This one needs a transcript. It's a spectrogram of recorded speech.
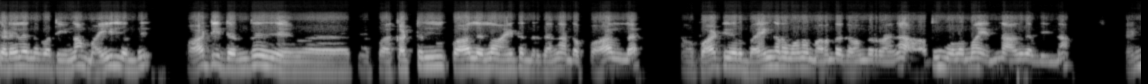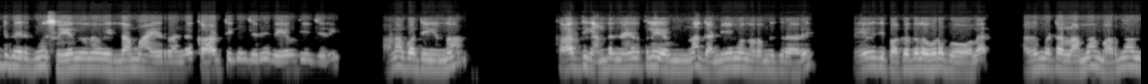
கடையில் என்ன பார்த்தீங்கன்னா மயில் வந்து பாட்டிகிட்ட இருந்து கட்டில் பால் எல்லாம் வாங்கிட்டு வந்திருக்காங்க. அந்த பாலில் நம்ம பாட்டி ஒரு பயங்கரமான மருந்தை கலந்துடுறாங்க. அது மூலமாக என்ன ஆகுது அப்படின்னா ரெண்டு பேருக்குமே சுயநினைவு இல்லாமல் ஆயிடுறாங்க. கார்த்திக்கும் சரி ரேவதியும் சரி. ஆனால் பார்த்தீங்கன்னா கார்த்திக் அந்த நேரத்தில் எப்படின்னா கண்ணியமாக நடந்துக்கிறாரு. ரேவதி பக்கத்தில் கூட போகலை. அது மட்டும் இல்லாமல் மறுநாள்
